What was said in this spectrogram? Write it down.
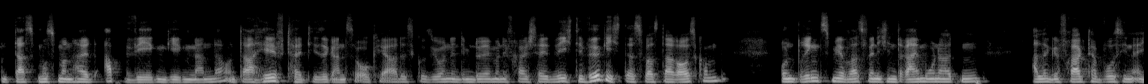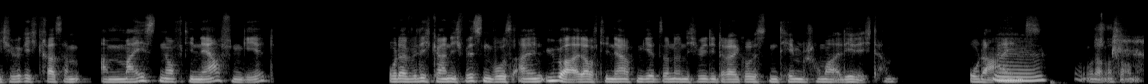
Und das muss man halt abwägen gegeneinander. Und da hilft halt diese ganze OKR-Diskussion, indem du immer die Frage stellst, will ich dir wirklich das, was da rauskommt? Und bringt es mir was, wenn ich in drei Monaten alle gefragt habe, wo es ihnen eigentlich wirklich krass am, am meisten auf die Nerven geht? Oder will ich gar nicht wissen, wo es allen überall auf die Nerven geht, sondern ich will die drei größten Themen schon mal erledigt haben? Oder mhm. eins oder was auch immer.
